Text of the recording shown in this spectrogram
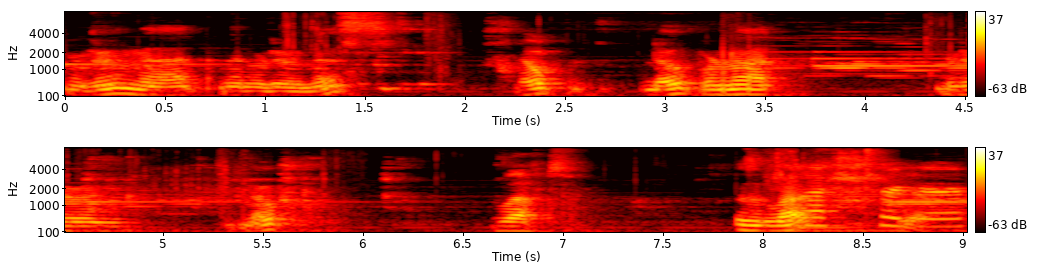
We're doing that, and then we're doing this. Nope. Nope, we're not. We're doing. Nope. Left Is it left? Left trigger.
